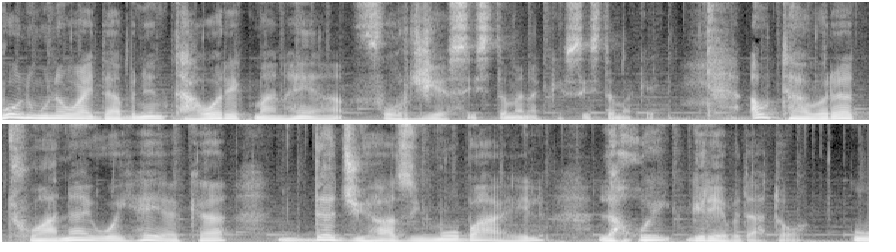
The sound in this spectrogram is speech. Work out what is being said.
بۆ نمونە وای دابنێن تاوەرێکمان هەیە فۆرجیە سیستمەکە سیستمەکەی ئەو تاوەرە توانای وەی هەیە کە دە جیهازی مۆبایل لە خۆی گرێ بداتەوە و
